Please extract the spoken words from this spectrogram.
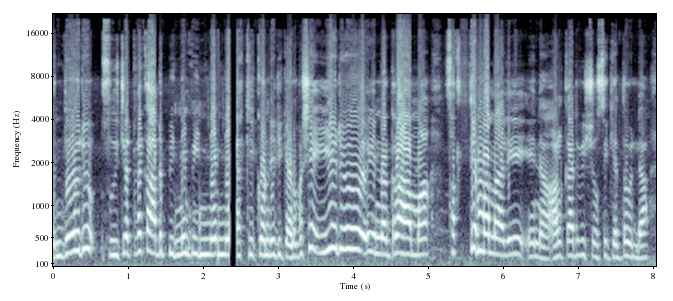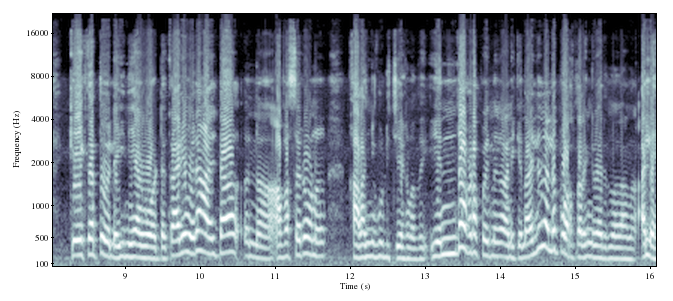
എന്തോ ഒരു സ്വിച്ചേട്ടന്റെ കാർഡ് പിന്നെയും പിന്നെയും ഇറക്കിക്കൊണ്ടിരിക്കുകയാണ്. പക്ഷേ ഈ ഒരു പിന്നെ ഡ്രാമ സത്യം പറഞ്ഞാൽ പിന്നെ ആൾക്കാർ വിശ്വസിക്കത്തുമില്ല കേൾക്കത്തുമില്ല ഇനി അങ്ങോട്ട്. കാര്യം ഒരാളുടെ പിന്നെ അവസരമാണ് കളഞ്ഞു കുടിച്ചേക്കണത്. എന്തവിടെ പോയി കാണിക്കുന്നത്? അതിൽ നല്ല പുറത്തിറങ്ങി വരുന്നതാണ് അല്ലേ?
